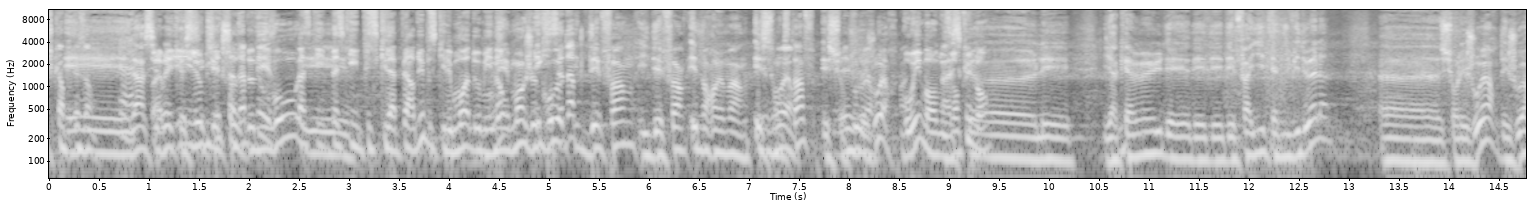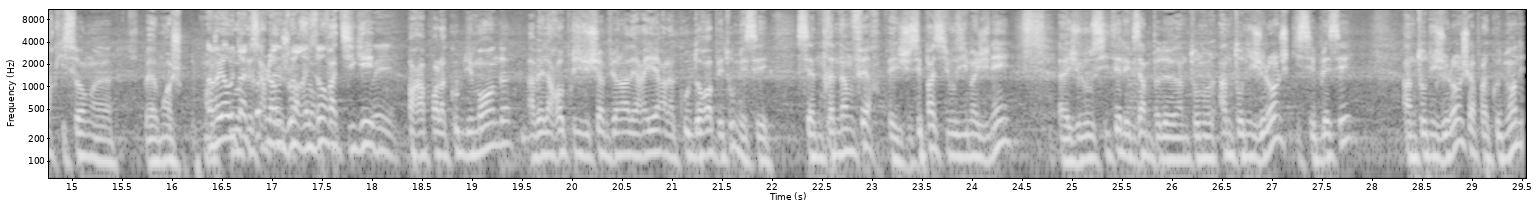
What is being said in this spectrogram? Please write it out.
jusqu'à présent. Et là, c'est Ouais, vrai que c'est quelque chose de nouveau. parce qu'il- et- parce qu'il- puisqu'il a perdu, parce qu'il est moins dominant. mais moi, je qu'il trouve qu'il défend, il défend énormément et Les son joueurs. staff et Les surtout le joueur. Oui, mais en nous en Parce que plus bon. euh, les, il y a quand même eu des, des- des- des faillites individuelles euh, sur les joueurs, des joueurs qui sont. euh, ben, moi, je, moi, Non, là que là joueurs sont fatigués Oui. par rapport à la Coupe du Monde, avec la reprise du championnat derrière, la Coupe d'Europe et tout, mais c'est un train d'enfer. Et je ne sais pas si vous imaginez. euh, je vais vous citer l'exemple de Anton- Anthony Gelonge qui s'est blessé. Anthony Gelonge, après la Coupe du Monde,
